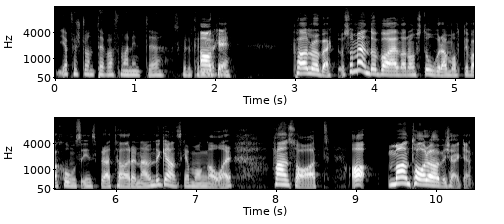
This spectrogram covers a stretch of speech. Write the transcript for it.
jag förstår inte varför man inte skulle kunna okay. göra det. Paolo Roberto, som ändå var en av de stora motivationsinspiratörerna under ganska många år, han sa att ja, man tar överkäken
